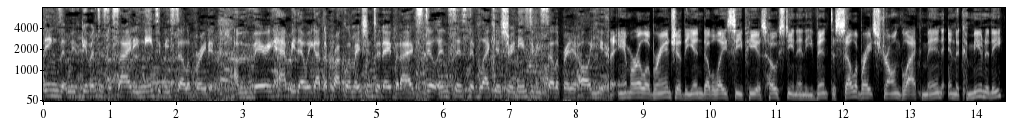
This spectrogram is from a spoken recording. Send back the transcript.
things that we've given to society need to be celebrated. I'm very happy that we got the proclamation today, but I still insist that Black history needs to be celebrated all year. The Amarillo branch of the NAACP is hosting an event to celebrate strong black men in the community.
